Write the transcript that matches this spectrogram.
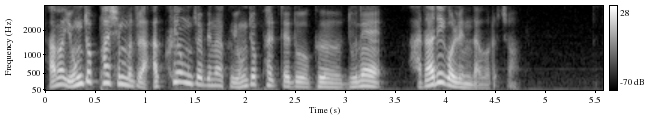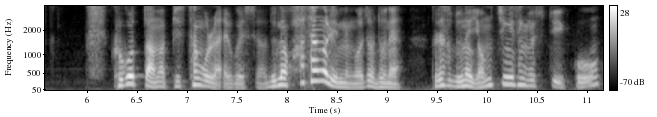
아마 용접하신 분들 아크 용접이나 그 용접할 때도 그 눈에 아다리 걸린다 그러죠. 그것도 아마 비슷한 걸로 알고 있어요. 눈에 화상을 입는 거죠, 눈에. 그래서 눈에 염증이 생길 수도 있고,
